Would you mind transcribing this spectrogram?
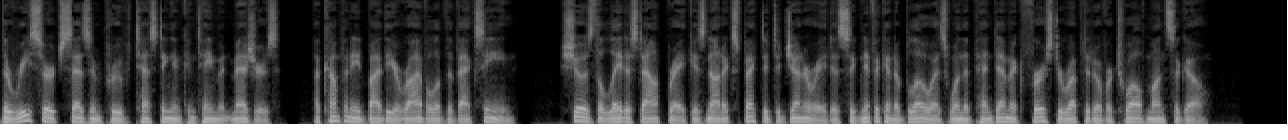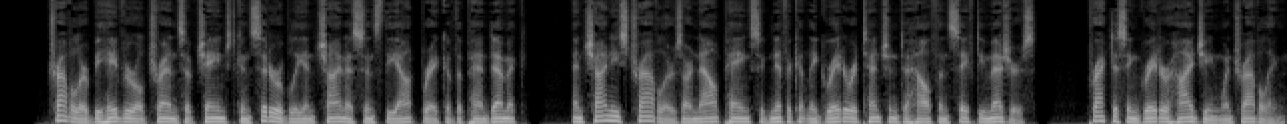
The research says improved testing and containment measures, accompanied by the arrival of the vaccine, shows the latest outbreak is not expected to generate as significant a blow as when the pandemic first erupted over 12 months ago. Traveler behavioral trends have changed considerably in China since the outbreak of the pandemic, and Chinese travelers are now paying significantly greater attention to health and safety measures, practicing greater hygiene when traveling.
